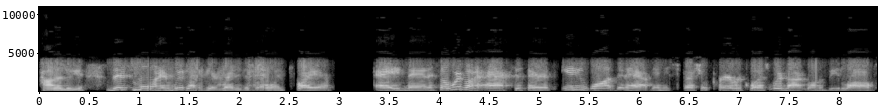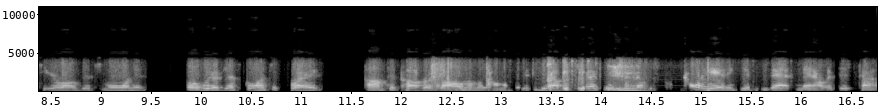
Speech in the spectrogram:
Hallelujah. This morning we're going to get ready to go in prayer. Amen. And so we're going to ask if there is anyone that have any special prayer requests. We're not going to be long here on this morning, but we're just going to pray um, to cover us all on the. But if you have a special prayer, go ahead and give me that now at this time.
